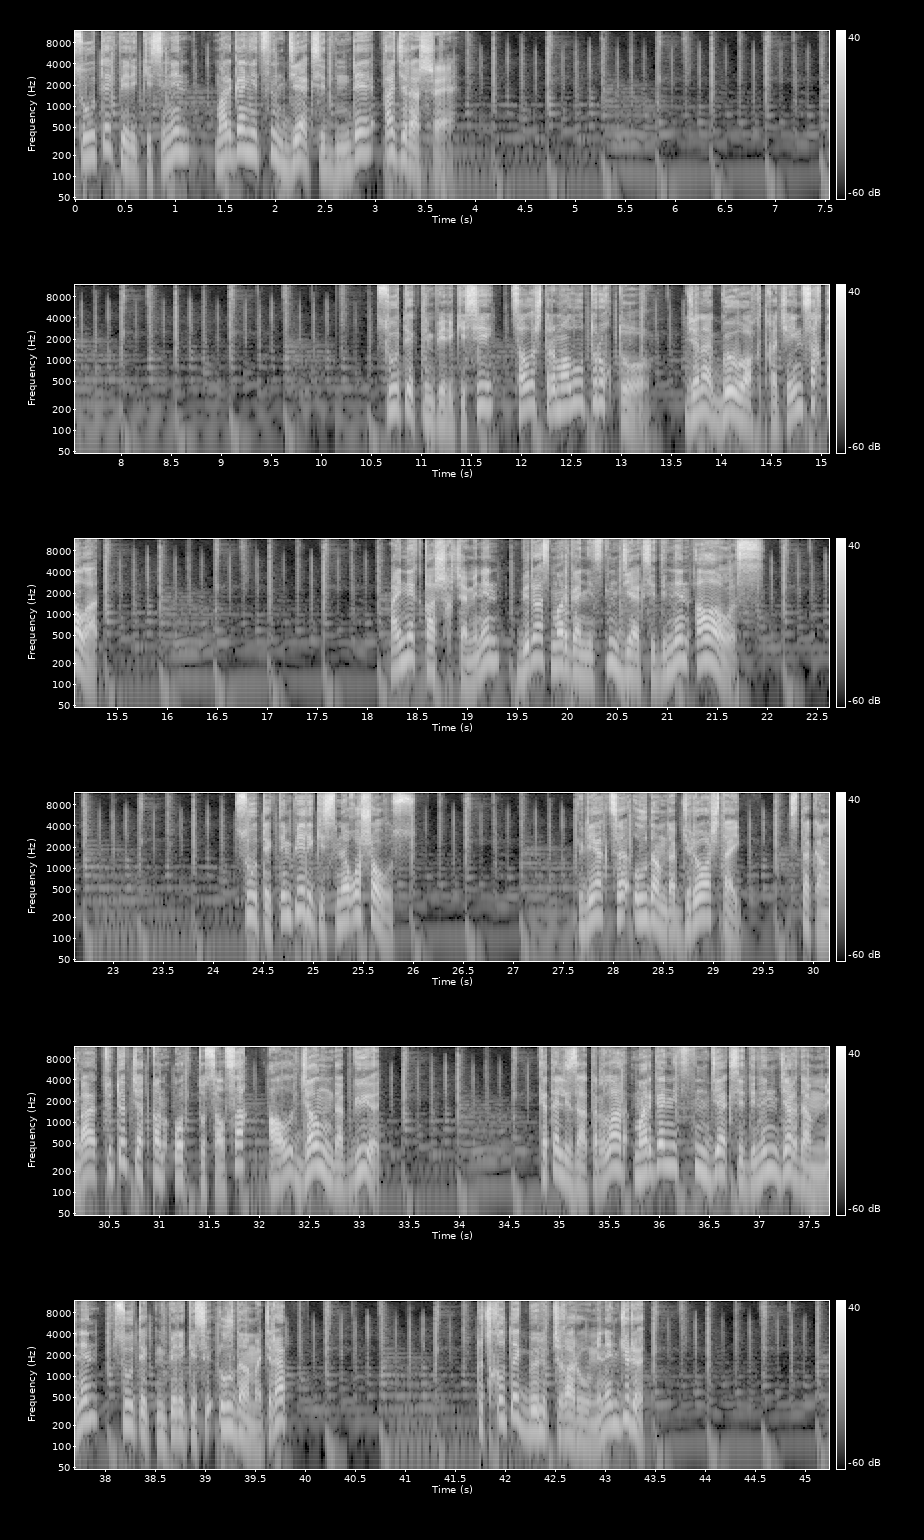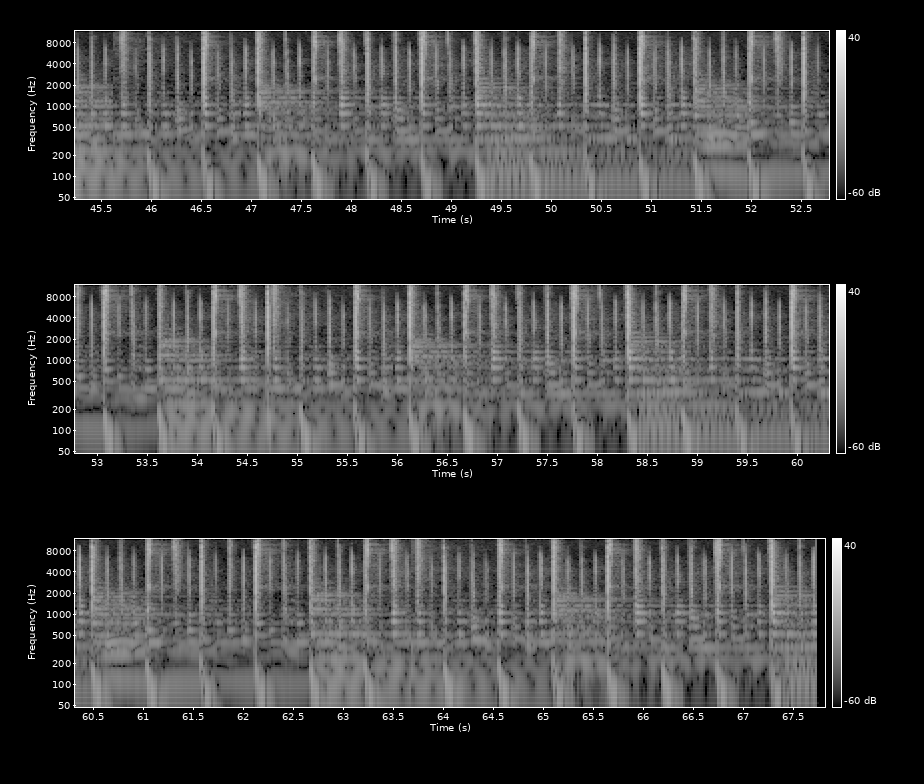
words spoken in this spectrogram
суутек берекисинин марганицин диоксидинде ажырашы суутектин берекиси салыштырмалуу туруктуу жана көп убакытка чейин сакталат. Айнек кашыкча менен бир аз маргаництин диоксидинен алабыз. Суутектин перекисине кошобуз. Реакция ылдамдап жүрө баштайт стаканга түтөп жаткан отту салсак ал жалыңдап күйөт. Катализаторлор маргаництин диоксидинин жардамы менен суутектин перекиси ылдам ажырап кычкылтек бөлүп чыгаруу менен жүрөт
